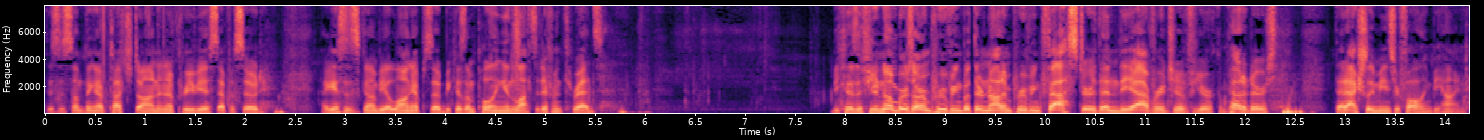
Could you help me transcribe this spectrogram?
This is something I've touched on in a previous episode. I guess it's going to be a long episode because I'm pulling in lots of different threads. Because if your numbers are improving, but they're not improving faster than the average of your competitors, that actually means you're falling behind.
